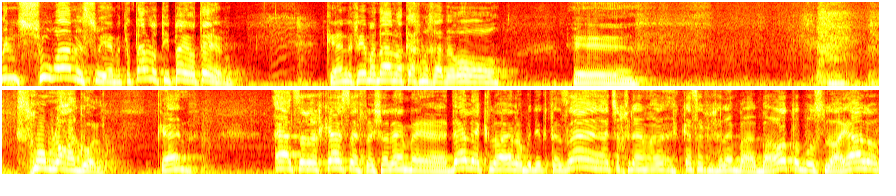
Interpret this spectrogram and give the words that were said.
מין שורה מסוימת, נתן לו טיפה יותר. כן? לפעמים אדם לקח מחברו אה, סכום לא עגול, כן? היה צריך כסף לשלם אה, דלק, לא היה לו בדיוק את הזה, היה צריך לשלם, כסף לשלם באוטובוס, לא היה לו.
